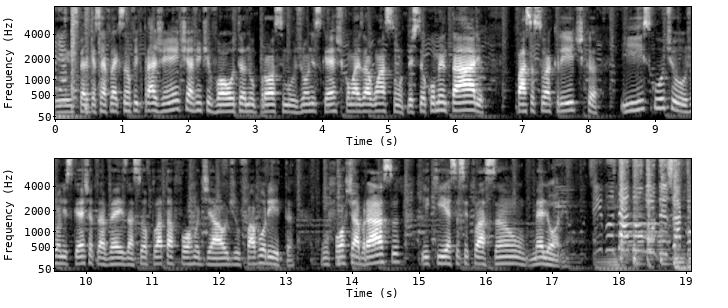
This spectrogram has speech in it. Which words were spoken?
E espero que essa reflexão fique pra gente. A gente volta no próximo Jonescast com mais algum assunto. Deixe seu comentário, faça sua crítica e escute o Jonescast através da sua plataforma de áudio favorita. Um forte abraço e que essa situação melhore desacontecer.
